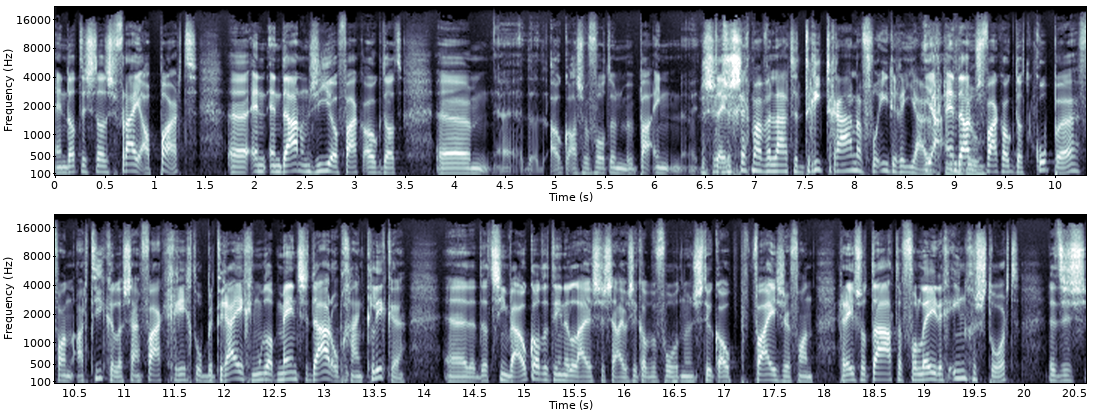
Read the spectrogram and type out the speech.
En dat is, dat is vrij apart. Eh, en, en daarom zie je vaak ook dat, ehm, eh, dat ook als we bijvoorbeeld een bepaald... In, Dus, dus zeg maar, we laten drie tranen voor iedere juich. ja, en daarom is vaak ook dat koppen van artikelen zijn vaak gericht op bedreiging, omdat mensen daarop gaan klikken. Eh, dat zien wij ook altijd in de luistercijfers. Ik had bijvoorbeeld een stuk op Pfizer van resultaten volledig ingestort. Dat is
